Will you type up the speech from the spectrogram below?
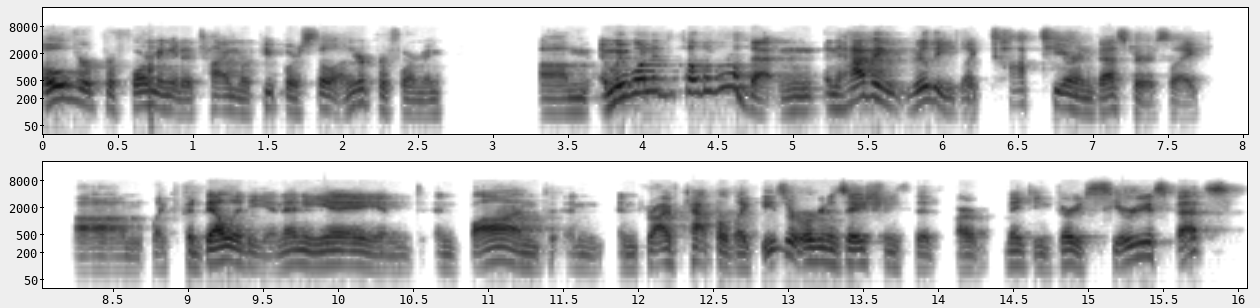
overperforming at a time where people are still underperforming. Um, and we wanted to tell the world that and, and having really like top tier investors like um, like Fidelity and NEA and and Bond and and Drive Capital, like these are organizations that are making very serious bets,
